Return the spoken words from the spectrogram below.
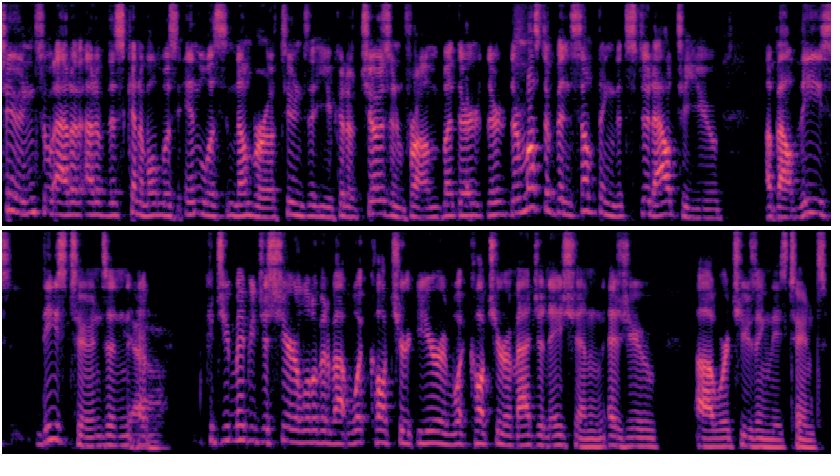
tunes out of out of this kind of almost endless number of tunes that you could have chosen from but there there there must have been something that stood out to you about these these tunes. And and could you maybe just share a little bit about what caught your ear and what caught your imagination as you uh, were choosing these tunes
